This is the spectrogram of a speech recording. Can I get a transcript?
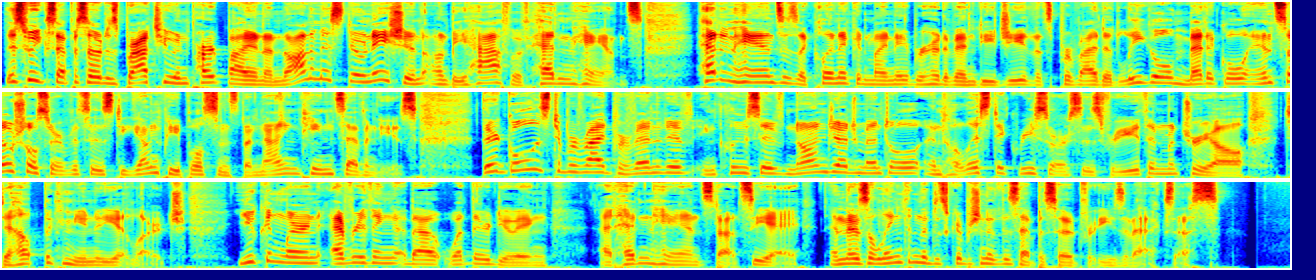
This week's episode is brought to you in part by an anonymous donation on behalf of Head and Hands. Head and Hands is a clinic in my neighborhood of NDG that's provided legal, medical, and social services to young people since the 1970s. Their goal is to provide preventative, inclusive, non judgmental, and holistic resources for youth in Montreal to help the community at large. You can learn everything about what they're doing at headandhands.ca, and there's a link in the description of this episode for ease of access.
